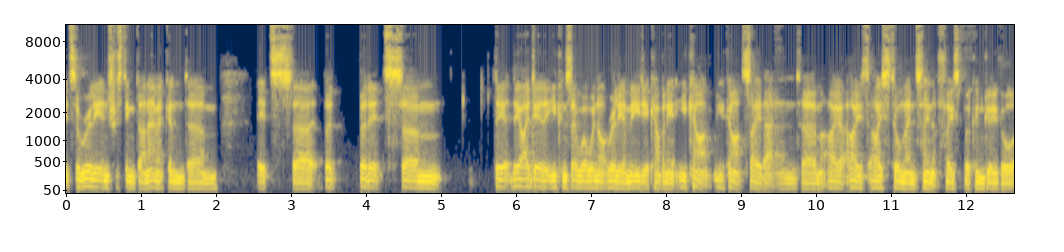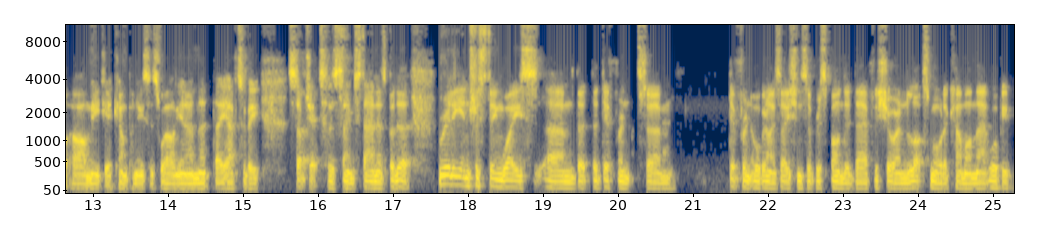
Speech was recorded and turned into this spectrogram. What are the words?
it's a really interesting dynamic, and um, it's uh, but but it's um, the the idea that you can say, well, we're not really a media company. You can't you can't say that, and um, I, I, I still maintain that Facebook and Google are media companies as well. You know, and that they have to be subject to the same standards. But the really interesting ways um, that the different um, different organisations have responded there for sure, and lots more to come on that. We'll be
